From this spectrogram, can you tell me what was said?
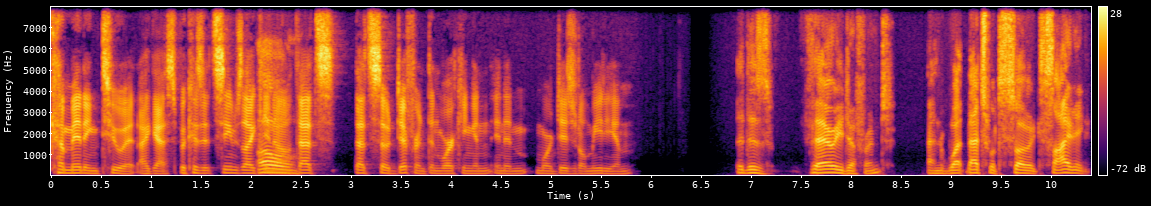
committing to it i guess because it seems like you oh. know that's that's so different than working in, in a more digital medium. It is very different. And what that's what's so exciting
